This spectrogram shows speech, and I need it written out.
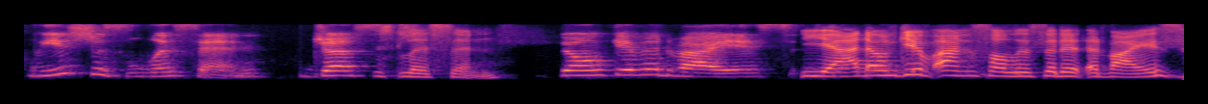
please just listen just, Just listen. don't give advice Yeah, don't give unsolicited advice.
